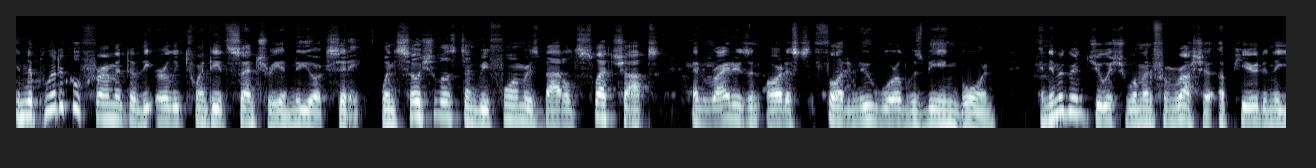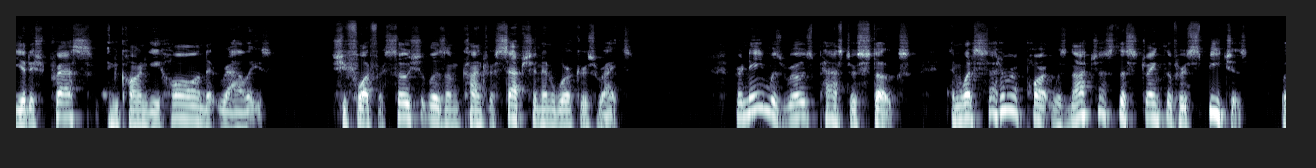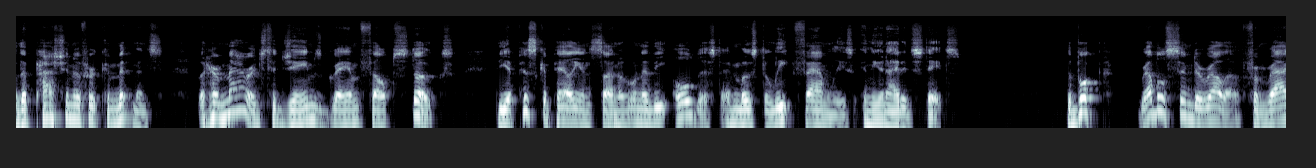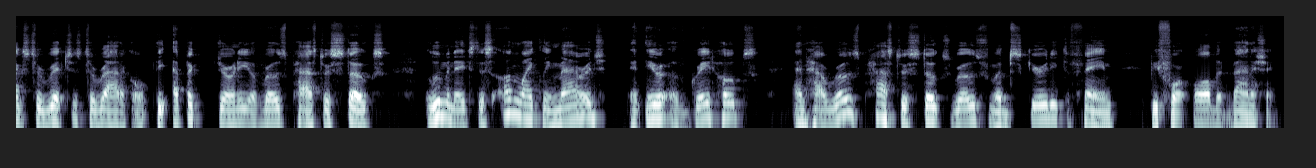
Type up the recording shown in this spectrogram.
In the political ferment of the early 20th century in New York City, when socialists and reformers battled sweatshops and writers and artists thought a new world was being born, an immigrant Jewish woman from Russia appeared in the Yiddish press, in Carnegie Hall, and at rallies. She fought for socialism, contraception, and workers' rights. Her name was Rose Pastor Stokes, and what set her apart was not just the strength of her speeches or the passion of her commitments, but her marriage to James Graham Phelps Stokes, the Episcopalian son of one of the oldest and most elite families in the United States. The book, Rebel Cinderella From Rags to Riches to Radical The Epic Journey of Rose Pastor Stokes, illuminates this unlikely marriage, an era of great hopes, and how Rose Pastor Stokes rose from obscurity to fame before all but vanishing.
